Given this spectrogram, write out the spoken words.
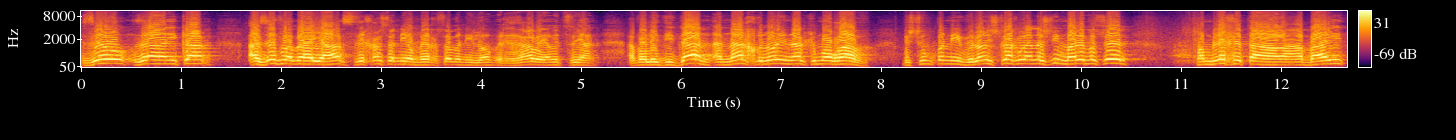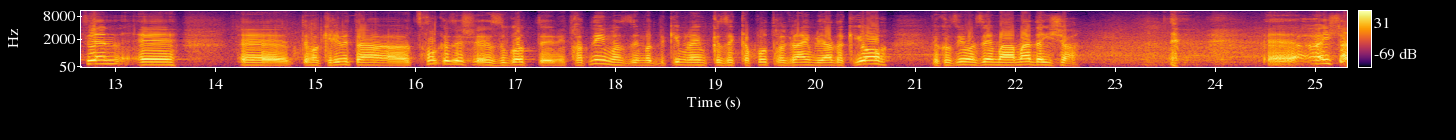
זהו, זה העיקר. אז איפה הבעיה? סליחה שאני אומר, עכשיו אני לא אומר, רב היה מצוין, אבל לדידן, אנחנו לא ננהג כמו רב, בשום פנים, ולא נשלח לאנשים מה לבשל. ממלכת הבית, כן, אה, אה, אתם מכירים את הצחוק הזה שזוגות אה, מתחתנים, אז מדביקים להם כזה כפות רגליים ליד הכיור, וכותבים על זה מעמד האישה. האישה,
